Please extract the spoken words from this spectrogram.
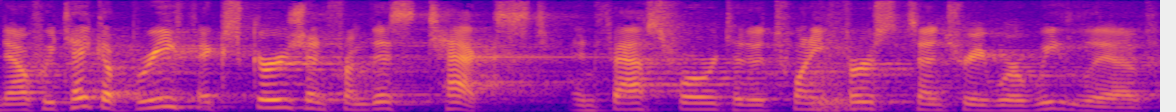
Now, if we take a brief excursion from this text and fast forward to the 21st century where we live,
